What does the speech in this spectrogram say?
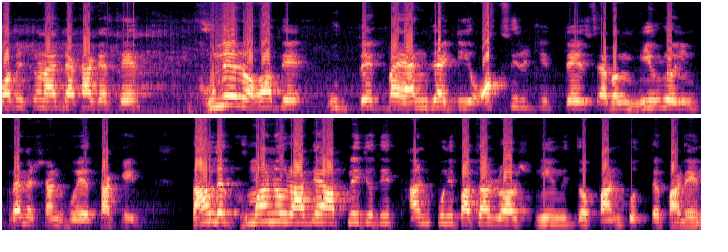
গবেষণায় দেখা গেছে, ঘুমের অভাবে উদ্বেগ বা অ্যাংজাইটি অক্সিডেটিভ স্ট্রেস এবং নিউরো ইনফ্লামেশন হয়ে থাকে। তাহলে ঘুমানোর আগে আপনি যদি থানকুনি পাতার রস নিয়মিত পান করতে পারেন,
